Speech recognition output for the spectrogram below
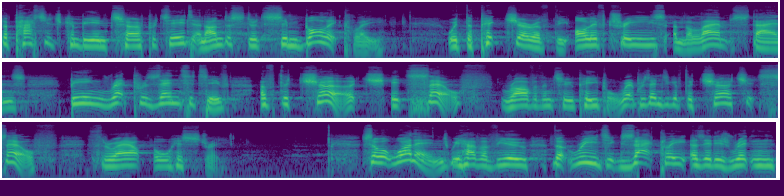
the passage can be interpreted and understood symbolically, with the picture of the olive trees and the lampstands being representative of the church itself rather than two people, representative of the church itself throughout all history. So, at one end, we have a view that reads exactly as it is written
